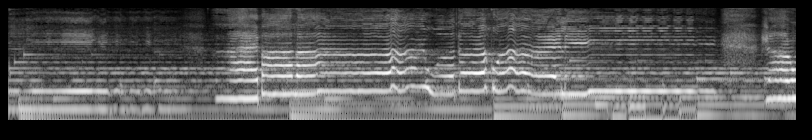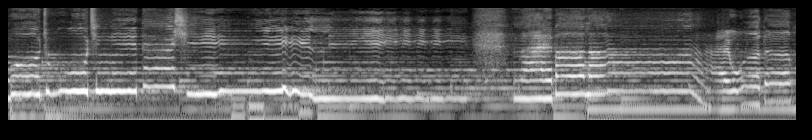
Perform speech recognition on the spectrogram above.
里。来吧，来我的怀里。让我住进你心里，来吧，来我的怀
